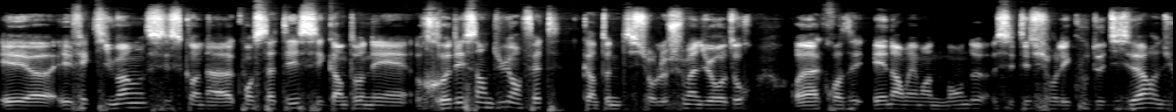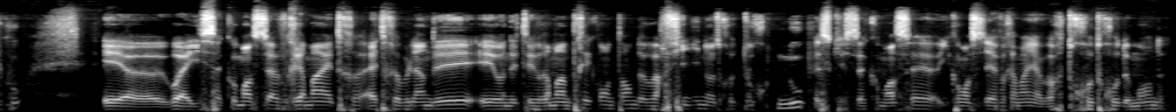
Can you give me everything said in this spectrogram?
Et euh, effectivement, c'est ce qu'on a constaté, c'est quand on est redescendu en fait, quand on était sur le chemin du retour, on a croisé énormément de monde. C'était sur les coups de 10 heures du coup. Et euh, ouais, ça commençait à vraiment être être blindé et on était vraiment très content d'avoir fini notre tour nous parce que ça commençait, il commençait à vraiment y avoir trop trop de monde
